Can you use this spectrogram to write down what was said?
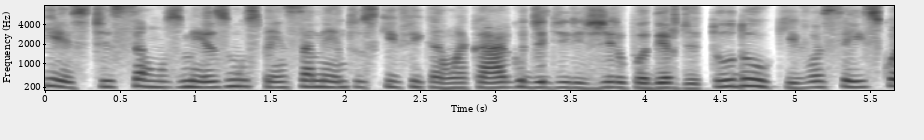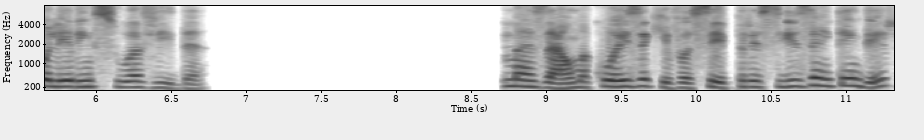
E estes são os mesmos pensamentos que ficam a cargo de dirigir o poder de tudo o que você escolher em sua vida. Mas há uma coisa que você precisa entender.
